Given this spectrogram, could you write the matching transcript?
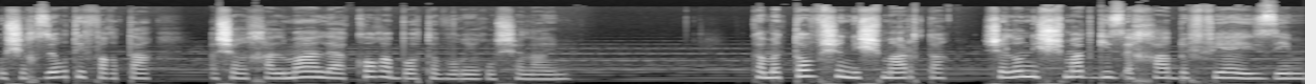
ושחזור תפארתה, אשר חלמה עליה כה רבות עבור ירושלים. כמה טוב שנשמרת, שלא נשמט גזעך בפי העזים,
